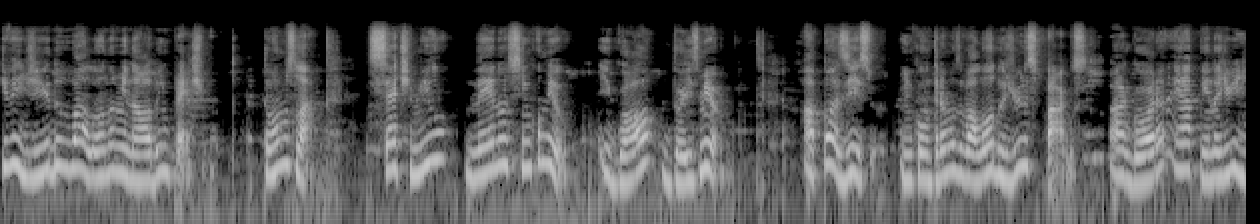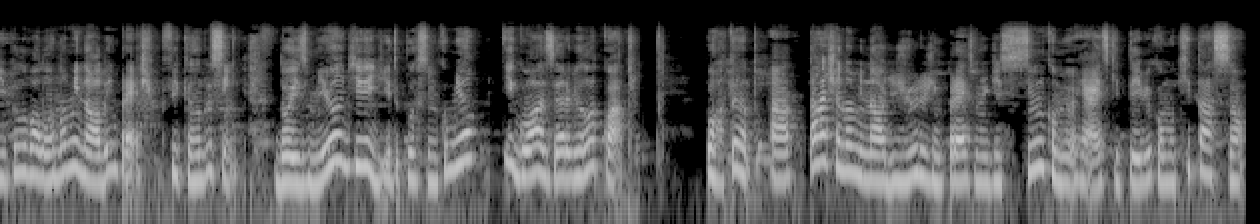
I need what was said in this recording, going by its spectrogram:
dividido o valor nominal do empréstimo. Então vamos lá: 7 mil menos 5 mil igual 2 mil. Após isso, encontramos o valor dos juros pagos. Agora é apenas dividir pelo valor nominal do empréstimo, ficando assim: 2.000 dividido por 5.000 igual a 0,4. Portanto, a taxa nominal de juros de empréstimo de 5 mil reais, que teve como quitação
